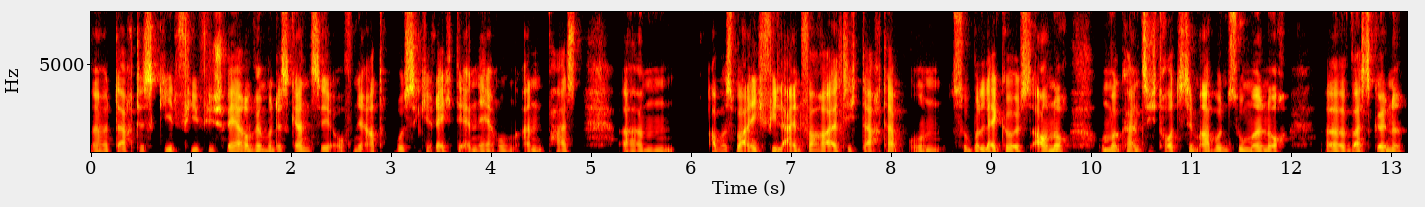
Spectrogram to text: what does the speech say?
äh, dachte, es geht viel, viel schwerer, wenn man das Ganze auf eine arthrosegerechte Ernährung anpasst. Ähm, aber es war eigentlich viel einfacher, als ich gedacht habe. Und super lecker ist auch noch. Und man kann sich trotzdem ab und zu mal noch äh, was gönnen,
